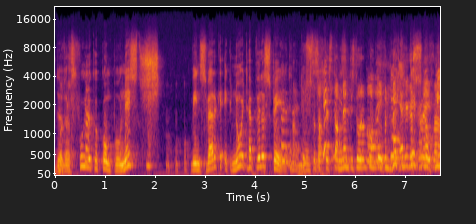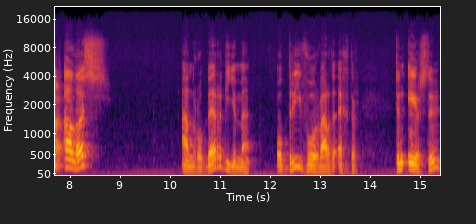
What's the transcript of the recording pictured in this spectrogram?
De verfoeilijke componist... Sst, wiens werken ik nooit heb willen spelen. Maar meester, dat testament is door een onevenwichtige Het is nog geschreven. niet alles. Aan Robert Guillemin. Op drie voorwaarden echter. Ten eerste,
